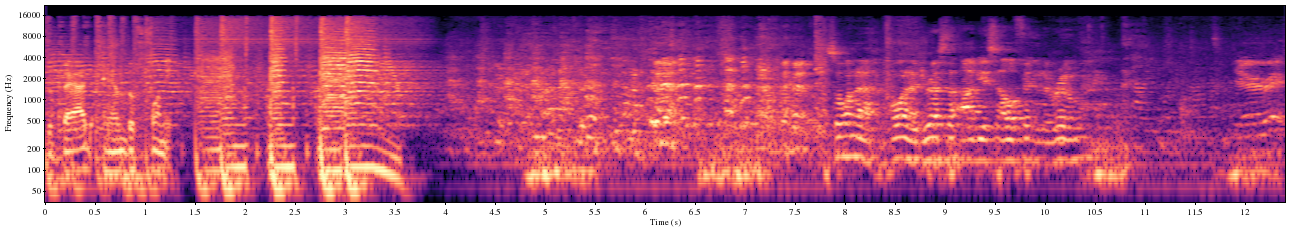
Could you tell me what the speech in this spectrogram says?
the bad, and the funny. So I want to I want to address the obvious elephant in the room. Derek.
